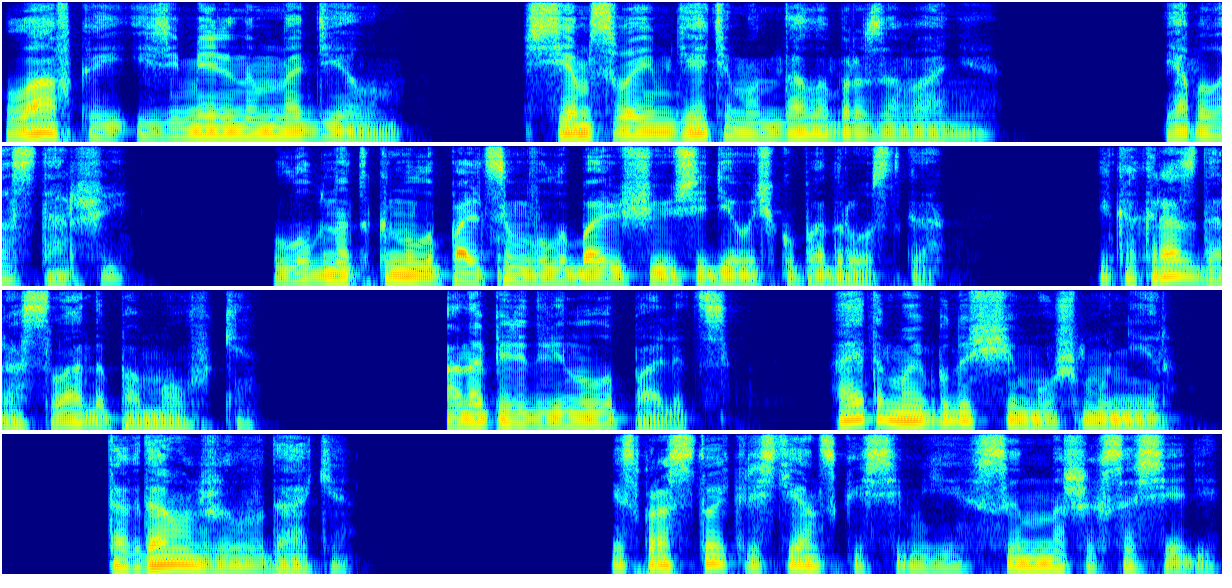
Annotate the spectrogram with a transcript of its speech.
лавкой и земельным наделом. Всем своим детям он дал образование. Я была старшей. Лубна ткнула пальцем в улыбающуюся девочку-подростка. И как раз доросла до помолвки. Она передвинула палец. А это мой будущий муж Мунир. Тогда он жил в Даке. Из простой крестьянской семьи, сын наших соседей.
